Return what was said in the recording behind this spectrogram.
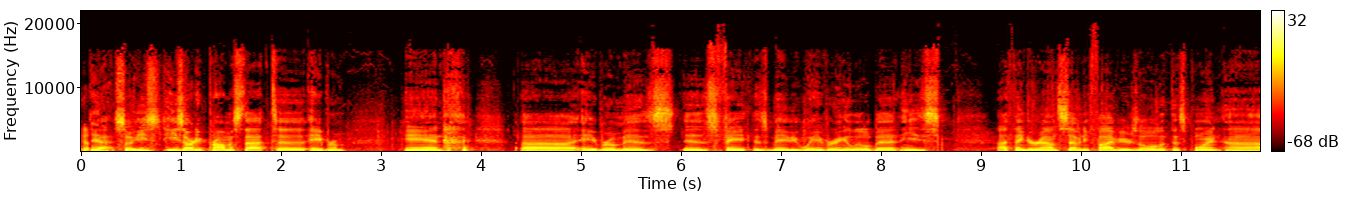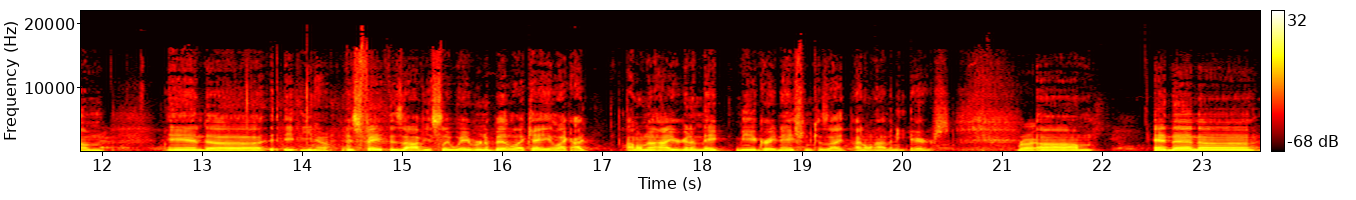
Yep. Yeah, so he's he's already promised that to Abram, and uh, Abram is his faith is maybe wavering a little bit. He's I think around seventy five years old at this point, um, and uh, it- you know his faith is obviously wavering a bit. Like, hey, like I I don't know how you're gonna make me a great nation because I I don't have any heirs. Right. Um, and then uh,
